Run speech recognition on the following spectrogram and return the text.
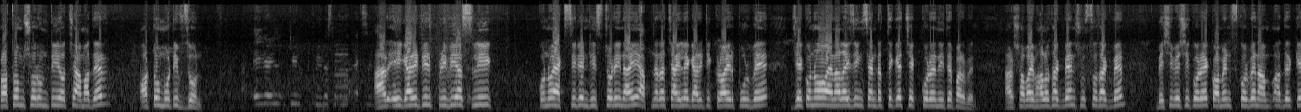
প্রথম শোরুমটি হচ্ছে আমাদের অটোমোটিভ জোন আর এই গাড়িটির প্রিভিয়াসলি কোনো অ্যাক্সিডেন্ট হিস্টোরি নাই। আপনারা চাইলে গাড়িটি ক্রয়ের পূর্বে যে কোনো অ্যানালাইজিং সেন্টার থেকে চেক করে নিতে পারবেন। আর সবাই ভালো থাকবেন, সুস্থ থাকবেন। বেশি বেশি করে কমেন্টস করবেন। আমাদেরকে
